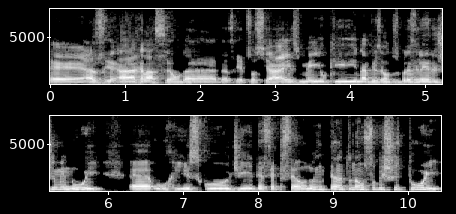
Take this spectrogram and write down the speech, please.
É, as, a relação da, das redes sociais, meio que, na visão dos brasileiros, diminui é, o risco de decepção. No entanto, não substitui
